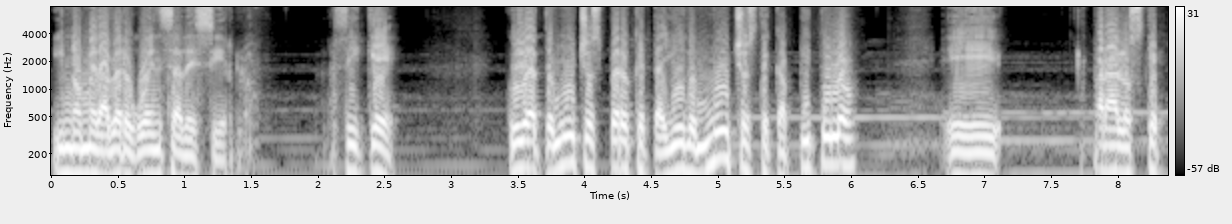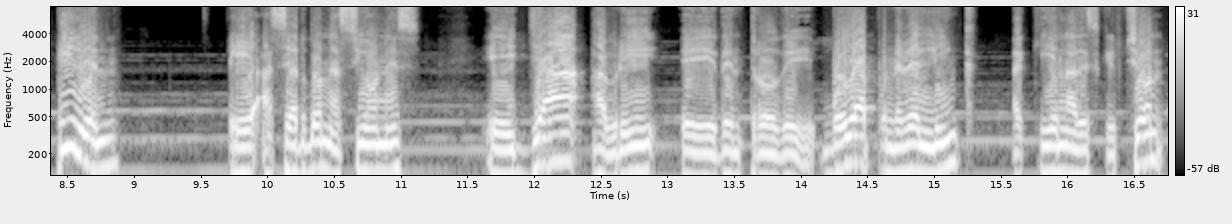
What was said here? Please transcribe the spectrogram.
Y no me da vergüenza decirlo. Así que cuídate mucho, espero que te ayude mucho este capítulo. Eh, para los que piden eh, hacer donaciones, eh, ya abrí dentro de... Voy a poner el link aquí en la descripción.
